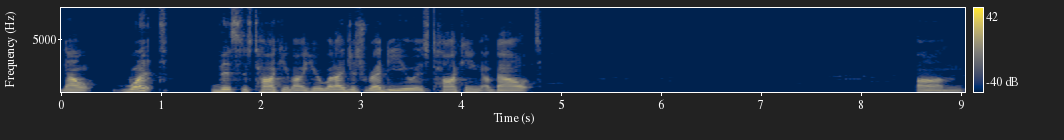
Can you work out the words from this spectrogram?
Now, what this is talking about here, what I just read to you, is talking about um,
